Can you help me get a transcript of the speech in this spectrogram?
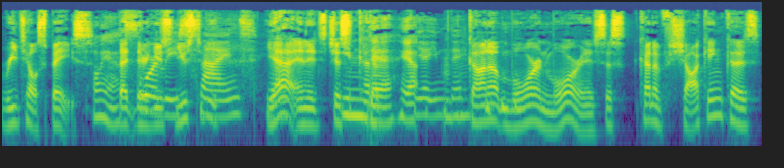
retail space oh, yeah, that there used, used signs. to be. Yeah. yeah. and it's just 임대, kind of yeah. Yeah, mm-hmm. gone up more and more, and it's just kind of shocking because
